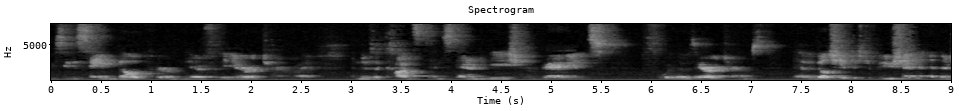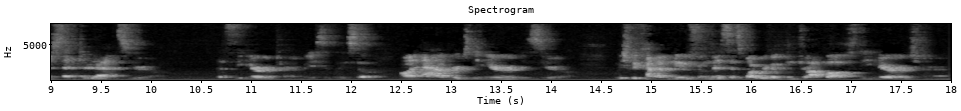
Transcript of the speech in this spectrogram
We see the same bell curve there for the error term, right? And there's a constant standard deviation or variance for those error terms. They have a bell-shaped distribution, and they're centered at zero. That's the error term, basically. So on average, the error is zero, which we kind of knew from this. That's why we're going to drop off the error term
